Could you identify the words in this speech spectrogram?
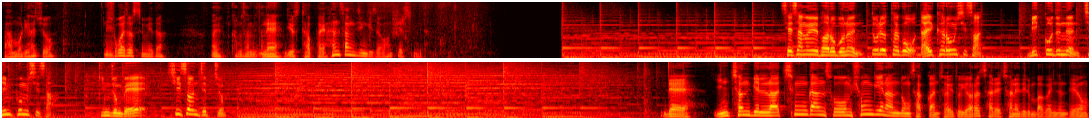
마무리하죠. 네. 수고하셨습니다. 아유, 감사합니다. 네, 뉴스타파의 한상진 기자와 함께했습니다. 세상을 바로 보는 또렷하고 날카로운 시선, 믿고 듣는 진품 시사. 김종배의 시선 집중. 네. 인천 빌라 층간 소음 흉기 난동 사건 저희도 여러 차례 전해드린 바가 있는데요.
